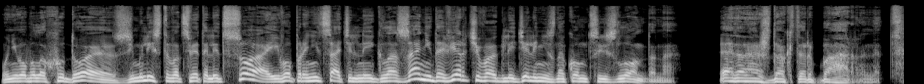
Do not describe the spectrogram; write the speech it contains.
У него было худое, землистого цвета лицо, а его проницательные глаза недоверчиво оглядели незнакомца из Лондона. «Это наш доктор Барнетт»,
